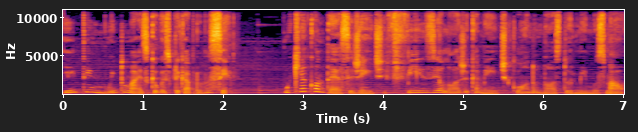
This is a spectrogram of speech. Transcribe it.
E tem muito mais que eu vou explicar para você. O que acontece, gente, fisiologicamente quando nós dormimos mal?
